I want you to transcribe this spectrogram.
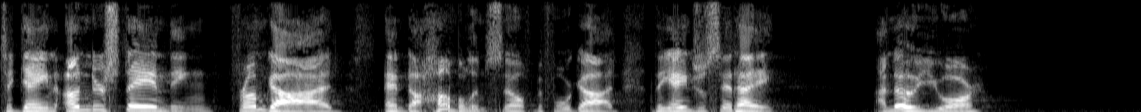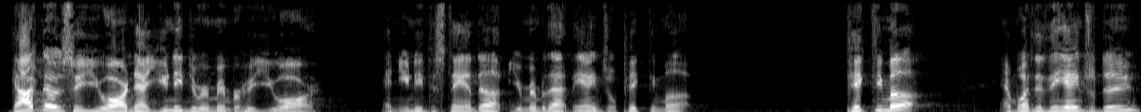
To gain understanding from God and to humble himself before God. The angel said, Hey, I know who you are. God knows who you are. Now you need to remember who you are. And you need to stand up. You remember that? The angel picked him up. Picked him up. And what did the angel do?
